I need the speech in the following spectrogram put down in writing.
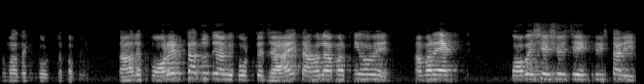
তোমাদেরকে করতে হবে। তাহলে পরেরটা যদি আমি করতে যাই, তাহলে আমার কি হবে? আমার এক কবে শেষ হয়েছে একত্রিশ তারিখ?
